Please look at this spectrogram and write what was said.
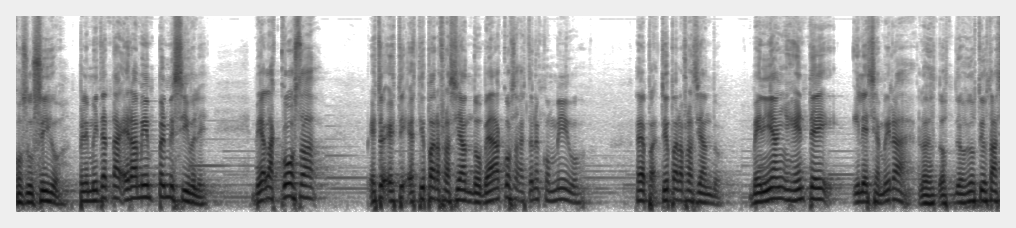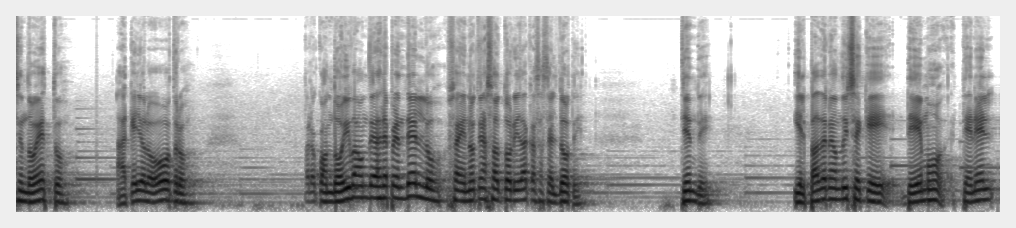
con sus hijos. Era bien permisible. Vea las cosas. Estoy, parafraseando. Vea las cosas. Esto no es conmigo. Estoy parafraseando. Venían gente y le decían, mira, los, los, tíos están haciendo esto, aquello, lo otro. Pero cuando iba a donde a reprenderlo, o sea, no tenía esa autoridad que sacerdote. ¿Entiendes? Y el Padre nos dice que debemos tener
